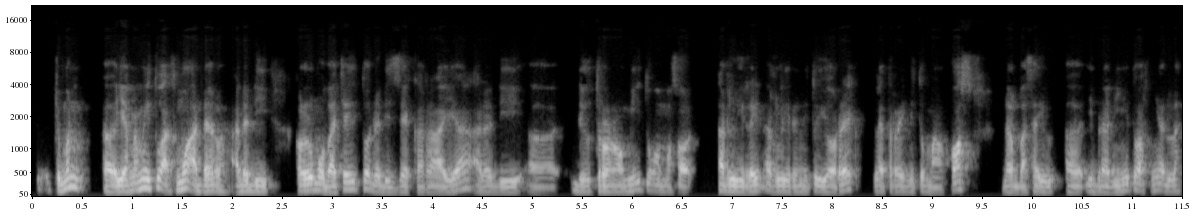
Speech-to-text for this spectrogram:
cuman uh, ya memang itu semua ada lah. Ada di kalau lu mau baca itu ada di Zechariah ada di uh, Deuteronomy itu ngomong soal early rain early rain itu Yorek later rain itu Malkos. Dalam bahasa uh, Ibrani itu artinya adalah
